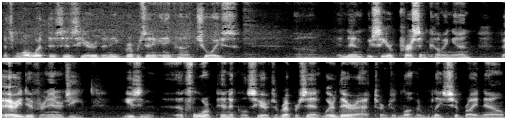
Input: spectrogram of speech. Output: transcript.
That's more what this is here than any, representing any kind of choice. Um, and then we see her person coming in, very different energy, using uh, four pentacles here to represent where they're at in terms of love and relationship right now.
